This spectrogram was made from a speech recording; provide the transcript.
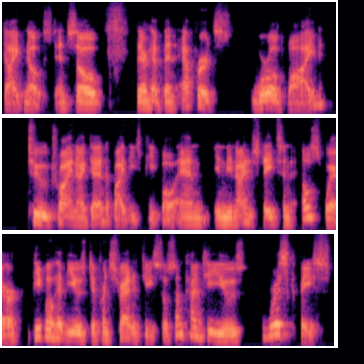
diagnosed. And so there have been efforts worldwide to try and identify these people. And in the United States and elsewhere, people have used different strategies. So sometimes you use risk based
